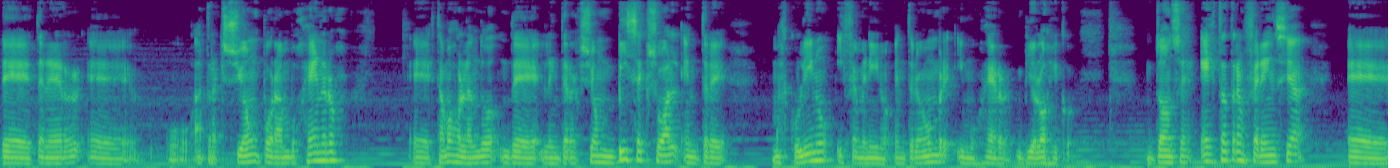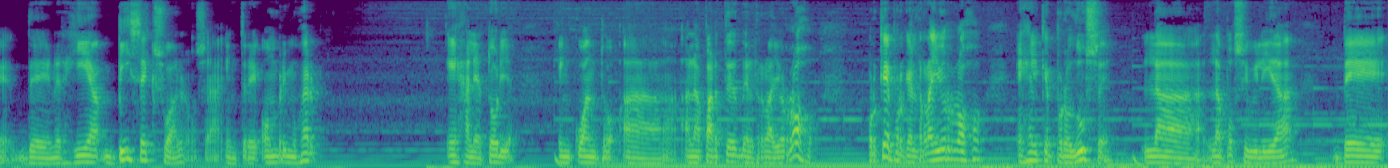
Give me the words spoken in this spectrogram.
de tener eh, atracción por ambos géneros. estamos hablando de la interacción bisexual entre masculino y femenino, entre hombre y mujer biológico. Entonces, esta transferencia de energía bisexual, o sea, entre hombre y mujer, es aleatoria en cuanto a, la parte del rayo rojo. ¿Por qué? Porque el rayo rojo es el que produce la, posibilidad de,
